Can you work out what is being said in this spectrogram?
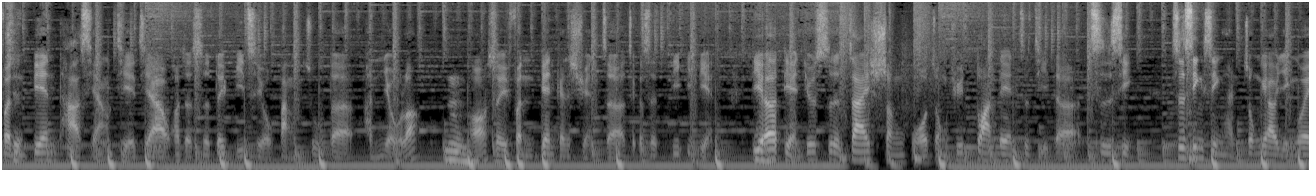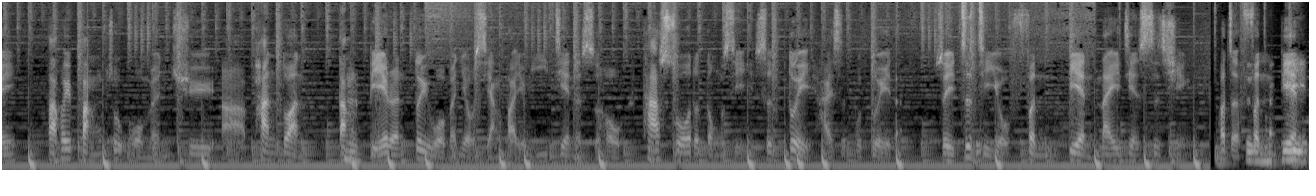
分辨他想结交或者是对彼此有帮助的朋友了，嗯，哦，所以分辨跟选择这个是第一点。第二点就是在生活中去锻炼自己的自信，自信心很重要，因为它会帮助我们去啊判断，当别人对我们有想法、有意见的时候，他说的东西是对还是不对的。所以自己有分辨那一件事情。或者分辨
